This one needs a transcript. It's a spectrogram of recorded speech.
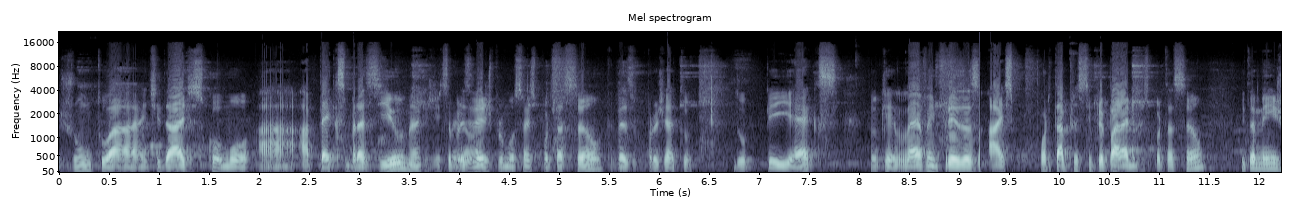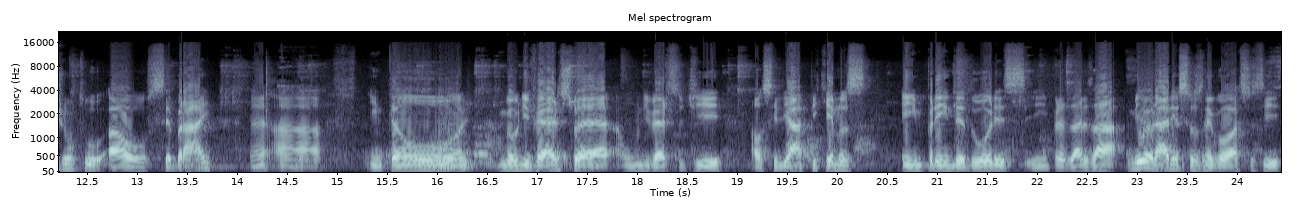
junto a entidades como a Apex Brasil, né, que é a Agência. Brasileira de Promoção e Exportação, através do projeto do PIX, então, que leva empresas a exportar para se prepararem para exportação, e também junto ao Sebrae, né, a então, meu universo é um universo de auxiliar pequenos empreendedores e empresários a melhorarem os seus negócios e,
